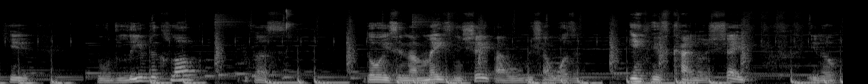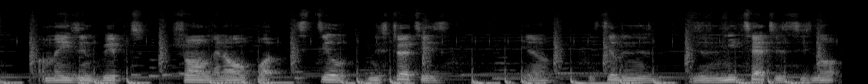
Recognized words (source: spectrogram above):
he he would leave the club? Because though he's in amazing shape, I wish I was in his kind of shape. You know, amazing, ripped, strong, and all, but still in his thirties. You know, he's still in his, his mid thirties. He's not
